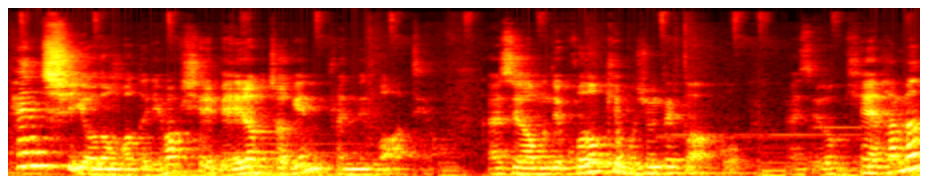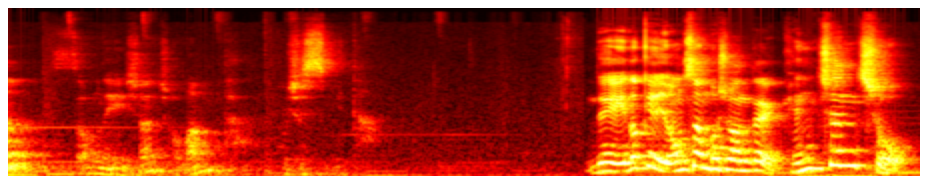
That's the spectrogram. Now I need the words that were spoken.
팬츠 이런 것들이 확실히 매력적인 브랜드인 것 같아요. 그래서 여러분들 그렇게 보시면 될 것 같고 그래서 이렇게 하면 썸네이션 저만 다 보셨습니다. 네 이렇게 영상 보셨는데 괜찮죠?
